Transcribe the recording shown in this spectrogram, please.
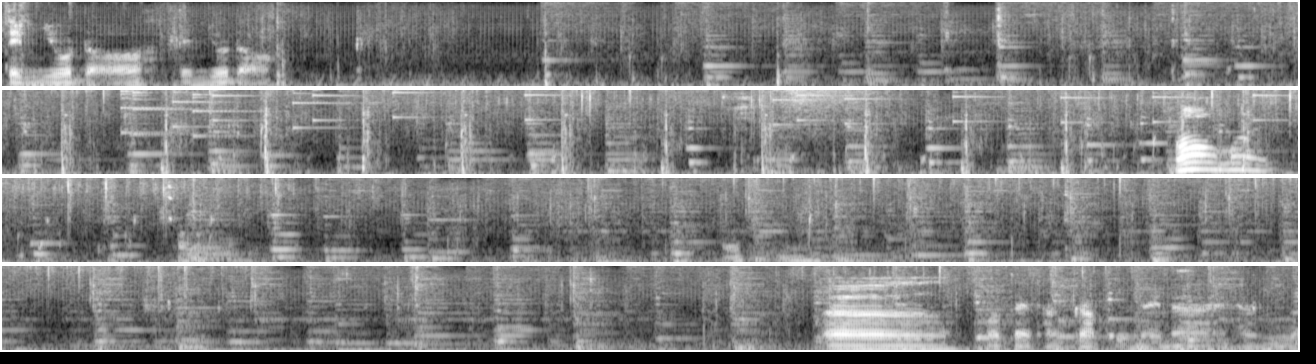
เต็มยศเหรอ เต็มยศเหรอ อ้าวไม่เอ่อว่าแต่ทางกลับอยู่ไหนได้ทางนี้ไหม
